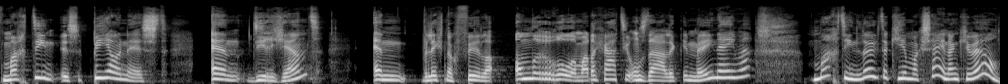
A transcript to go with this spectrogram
Martin is pianist en dirigent. En wellicht nog vele andere rollen, maar daar gaat hij ons dadelijk in meenemen. Martin, leuk dat ik hier mag zijn. Dankjewel.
